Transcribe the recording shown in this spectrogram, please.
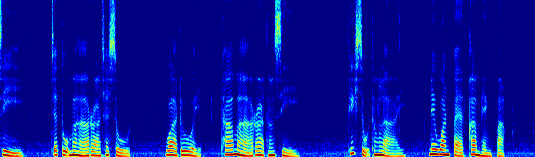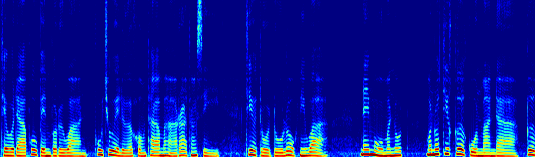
4. จตุมหาราชสูตร ว่าด้วยท้ามหาราชทั้งสี่ภิกษุทั้งหลาย ในวันแปดข้ามแห่งปัก เทวดาผู้เป็นบริวารผู้ช่วยเหลือของท้ามหาราชทั้งสี่เที่ยวตรวจดูโลกนี้ว่า ในหมู่มนุษย์ มนุษย์ที่เกื้อกูลมารดา เกื้อ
